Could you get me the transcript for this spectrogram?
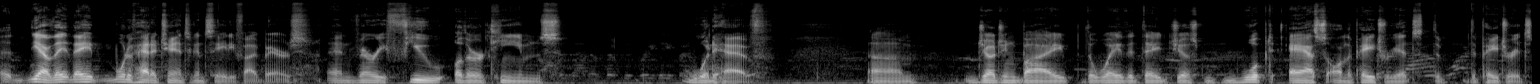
uh, yeah, they they would have had a chance against the 85 Bears, and very few other teams would have. Um, judging by the way that they just whooped ass on the Patriots, the the Patriots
